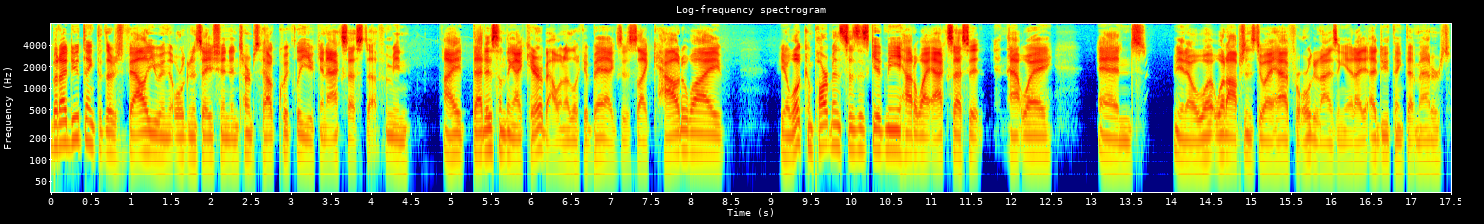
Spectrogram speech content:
But I do think that there's value in the organization in terms of how quickly you can access stuff. I mean, I, that is something I care about when I look at bags is like, how do I, you know, what compartments does this give me? How do I access it in that way? And you know what what options do I have for organizing it? I, I do think that matters.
